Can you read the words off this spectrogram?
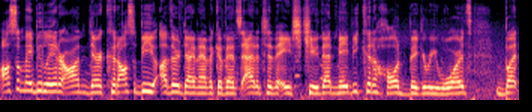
Also, maybe later on, there could also be other dynamic events added to the HQ that maybe could hold bigger rewards, but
